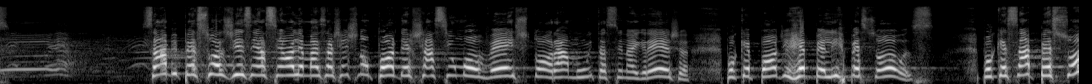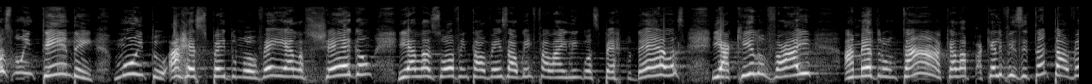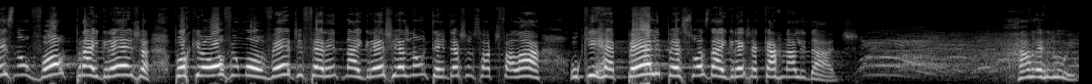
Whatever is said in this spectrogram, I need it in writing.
Sabe, pessoas dizem assim: olha, mas a gente não pode deixar assim um mover, estourar muito assim na igreja, porque pode repelir pessoas. Porque, sabe, pessoas não entendem muito a respeito do mover e elas chegam e elas ouvem talvez alguém falar em línguas perto delas e aquilo vai amedrontar, aquela, aquele visitante talvez não volte para a igreja porque houve um mover diferente na igreja e ele não entende. Deixa eu só te falar, o que repele pessoas da igreja é carnalidade. Aleluia.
